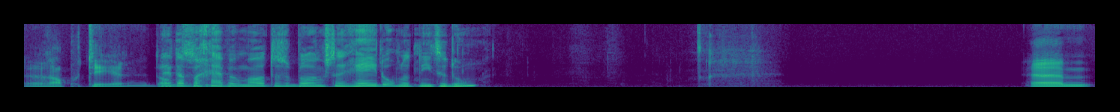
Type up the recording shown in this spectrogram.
rapporteren. Dat, nee, dat begrijp ik, maar wat is de belangrijkste reden om dat niet te doen? Um,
